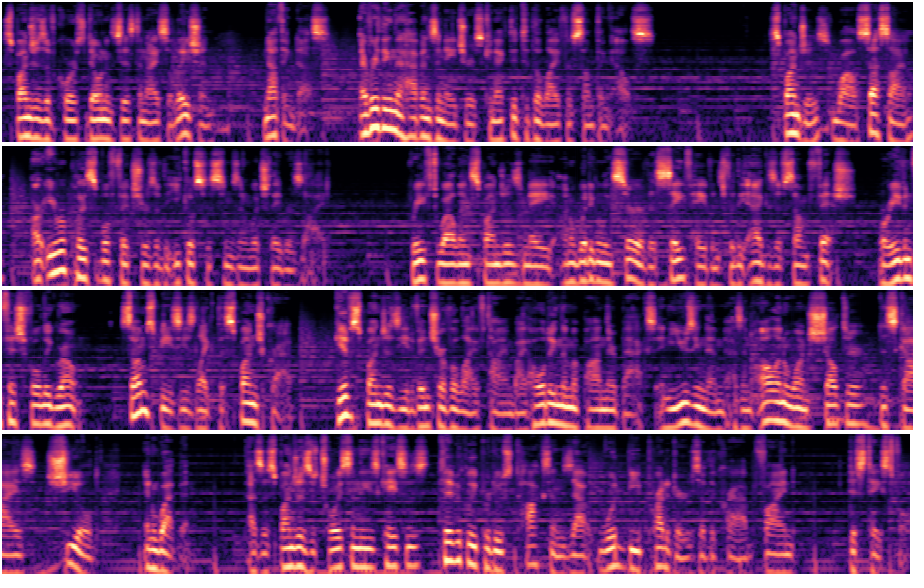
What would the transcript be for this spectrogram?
Sponges, of course, don't exist in isolation, nothing does. Everything that happens in nature is connected to the life of something else. Sponges, while sessile, are irreplaceable fixtures of the ecosystems in which they reside. Reef dwelling sponges may unwittingly serve as safe havens for the eggs of some fish, or even fish fully grown. Some species, like the sponge crab, give sponges the adventure of a lifetime by holding them upon their backs and using them as an all in one shelter, disguise, shield, and weapon as the sponges of choice in these cases typically produce toxins that would be predators of the crab find distasteful.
